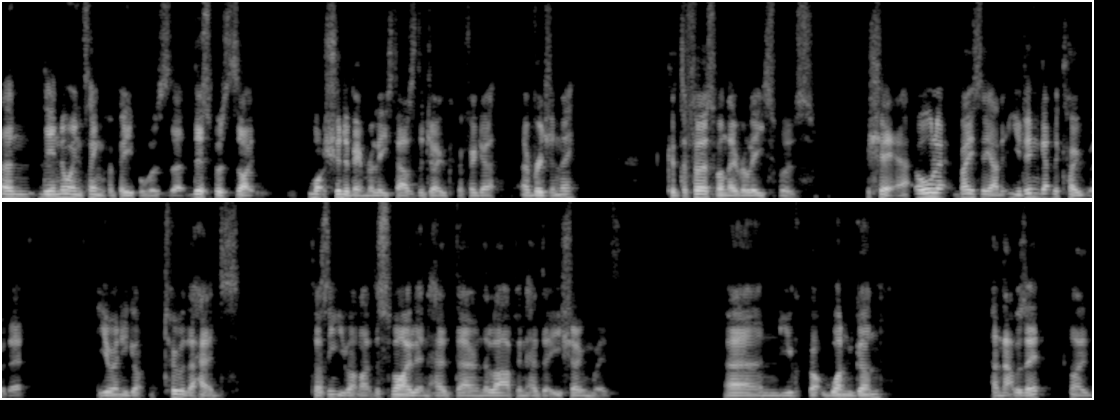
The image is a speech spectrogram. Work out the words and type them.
and the annoying thing for people was that this was like what should have been released as the joker figure originally because the first one they released was shit. All it basically had, you didn't get the coat with it. You only got two of the heads. So I think you got like the smiling head there and the laughing head that he's shown with, and you got one gun, and that was it. Like,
